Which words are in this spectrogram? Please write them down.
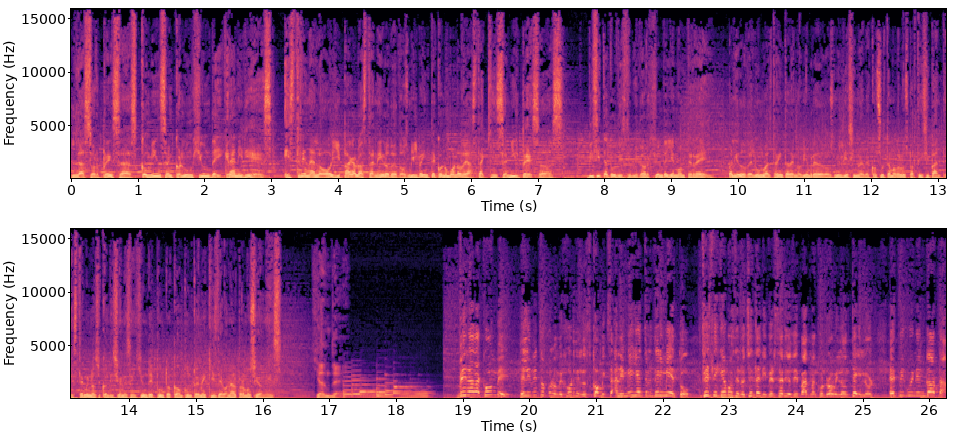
Las sorpresas comienzan con un Hyundai Grand i10. Estrénalo hoy y págalo hasta enero de 2020 con un bono de hasta 15 mil pesos. Visita tu distribuidor Hyundai en Monterrey. Válido del 1 al 30 de noviembre de 2019. Consulta modelos participantes, términos y condiciones en hyundai.com.mx diagonal promociones. Hyundai. Ven a la Combe, el evento con lo mejor de los cómics, anime y entretenimiento. Festejemos el 80 aniversario de Batman con Robin Long Taylor, el Penguin en Gotham.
